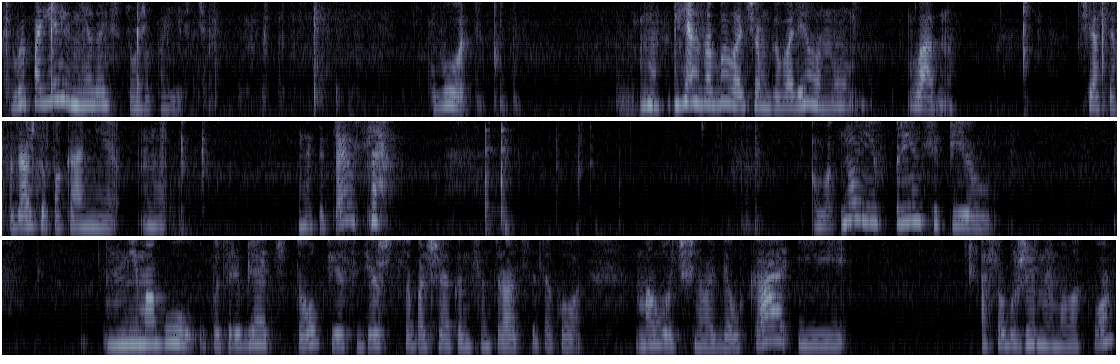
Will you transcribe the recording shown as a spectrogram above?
Вы поели, мне дайте тоже поесть. Вот. Я забыла, о чем говорила. Ну, ладно. Сейчас я подожду, пока они ну, напитаются. Вот. Ну и в принципе не могу употреблять то, где содержится большая концентрация такого молочного белка и особо жирное молоко.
